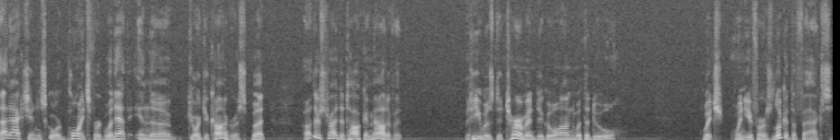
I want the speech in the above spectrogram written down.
That action scored points for Gwinnett in the Georgia Congress, but Others tried to talk him out of it, but he was determined to go on with the duel. Which, when you first look at the facts,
